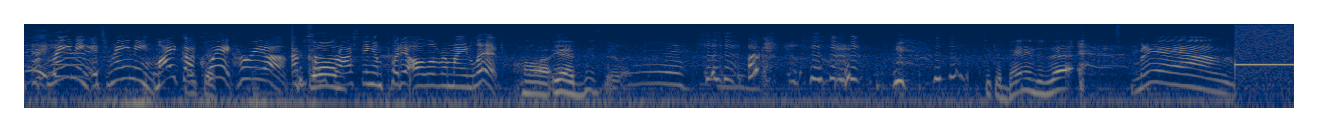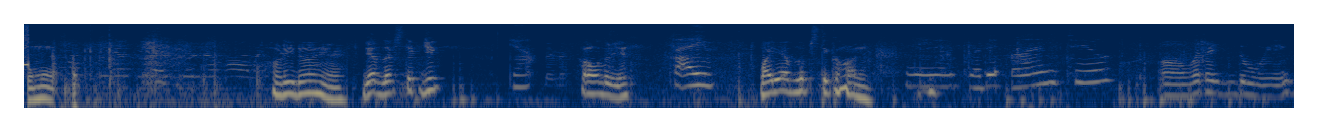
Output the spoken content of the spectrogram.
Put it on my face. It's raining, it's raining. Micah, quick, hurry up. I'm some on. frosting and put it all over my lip. Uh, yeah, this. Took advantage of that. Man. What are you doing here? You have lipstick, Jig? Yeah. How old are you? Five. Why do you have lipstick on? You put it on too. Oh, what are you doing?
